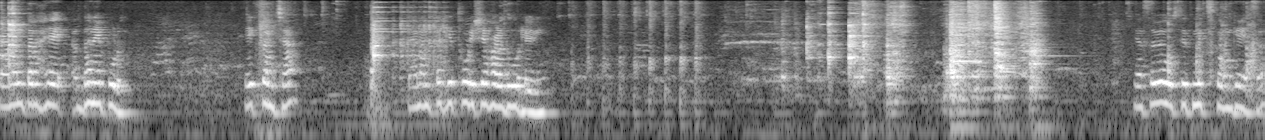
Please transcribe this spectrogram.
त्यानंतर हे धनेपूड एक चमचा. त्यानंतर हे थोडीशी हळद उरलेली. हे असं व्यवस्थित मिक्स करून घ्यायचं.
